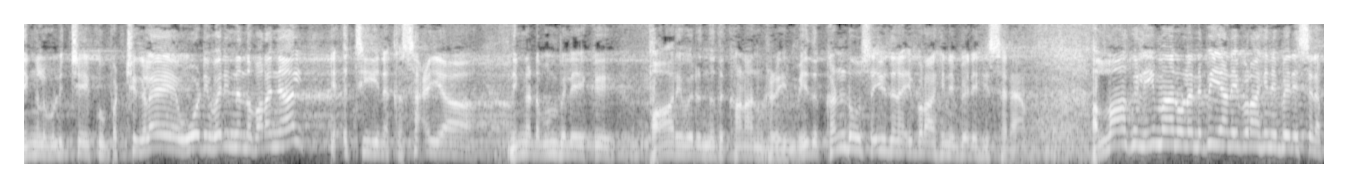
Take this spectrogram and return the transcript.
നിങ്ങൾ വിളിച്ചേക്കു പക്ഷികളെ ഓടി വരുന്നെന്ന് പറഞ്ഞാൽ നിങ്ങളുടെ മുമ്പിലേക്ക് പാറി വരുന്നത് കാണാൻ കഴിയും. ഇത് കണ്ടു സയ്യിദന ഇബ്രാഹിം നബി അലഹിസ്സലാം. അള്ളാഹുൽ ഈമാനുള്ള നബിയാണ് ഇബ്രാഹിം നബി അലൈഹി സ്വലാം.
